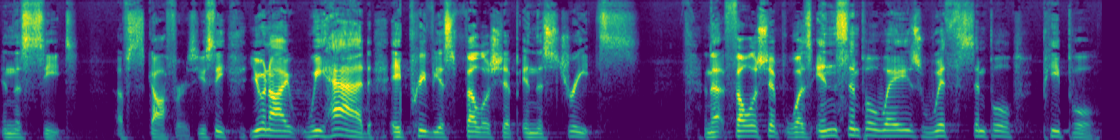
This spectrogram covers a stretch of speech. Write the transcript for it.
in the seat of scoffers. You see, you and I, we had a previous fellowship in the streets. And that fellowship was in simple ways with simple people.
